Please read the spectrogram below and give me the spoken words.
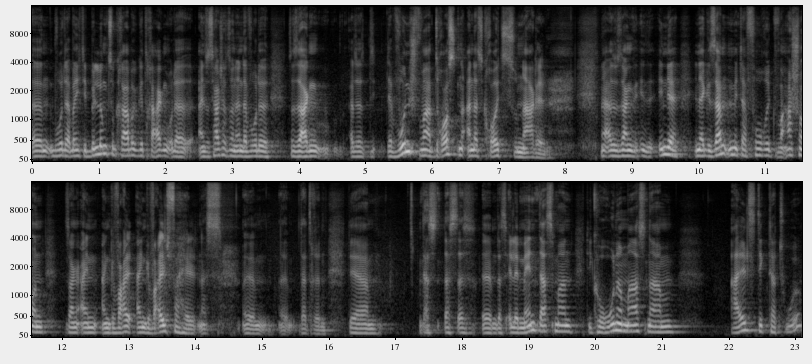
ähm, wurde aber nicht die Bildung zu Grabe getragen oder ein Sozialstaat, sondern da wurde sozusagen, also der Wunsch war, Drosten an das Kreuz zu nageln. Also sagen, in, der, in der gesamten Metaphorik war schon sagen, ein, ein, Gewalt, ein Gewaltverhältnis ähm, äh, da drin. Der, das, das, das, äh, das Element, dass man die Corona-Maßnahmen als Diktatur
